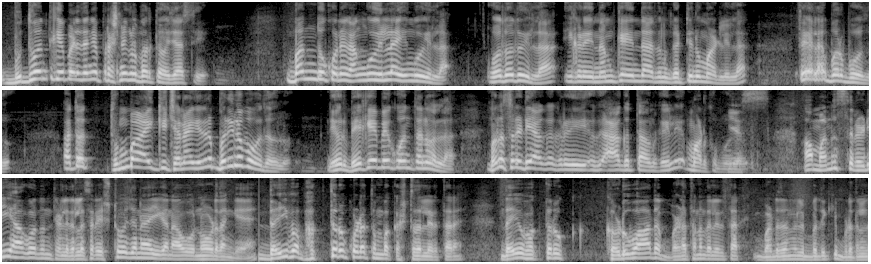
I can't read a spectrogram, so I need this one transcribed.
ಬುದ್ಧಿವಂತಿಕೆ ಬೆಳೆದಂಗೆ ಪ್ರಶ್ನೆಗಳು ಬರ್ತವೆ ಜಾಸ್ತಿ. ಬಂದು ಕೊನೆಗೆ ಹಂಗೂ ಇಲ್ಲ, ಹಿಂಗೂ ಇಲ್ಲ. ಓದೋದು ಇಲ್ಲ. ಈ ಕಡೆ ನಂಬಿಕೆಯಿಂದ ಅದನ್ನು ಗಟ್ಟಿನೂ ಮಾಡಲಿಲ್ಲ. ಫೇಲಾಗಿ ಬರ್ಬೋದು. ಅಥವಾ ತುಂಬ ಆಯ್ಕೆ ಚೆನ್ನಾಗಿದ್ದರೆ ಬರೀಲಬಹುದು ಅವನು. ದೇವ್ರು ಬೇಕೇ ಬೇಕು ಅಂತನೂ ಅಲ್ಲ. ಮನಸ್ಸು ರೆಡಿ ಆಗಕ್ಕೆ ರೆಡಿ ಆಗುತ್ತಾ ಅವನ ಕೈಲಿ ಮಾಡ್ಕೋಬೋದು. ಎಸ್ ಆ ಮನಸ್ಸು ರೆಡಿ ಆಗೋದು ಅಂತ ಹೇಳಿದ್ರಲ್ಲ ಸರ್, ಎಷ್ಟೋ ಜನ ಈಗ ನಾವು ನೋಡ್ದಂಗೆ ದೈವ ಭಕ್ತರು ಕೂಡ ತುಂಬ ಕಷ್ಟದಲ್ಲಿರ್ತಾರೆ. ದೈವ ಭಕ್ತರು ಕಡುವಾದ ಬಡತನದಲ್ಲಿರ್ತಾರೆ. ಬಡತನದಲ್ಲಿ ಬದುಕಿ ಬಡತನ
